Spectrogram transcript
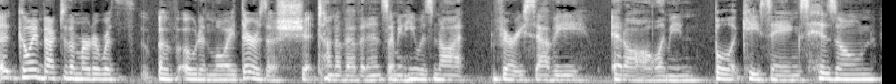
uh, going back to the murder with of Odin Lloyd, there is a shit ton of evidence. I mean, he was not very savvy at all. I mean, bullet casings, his own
